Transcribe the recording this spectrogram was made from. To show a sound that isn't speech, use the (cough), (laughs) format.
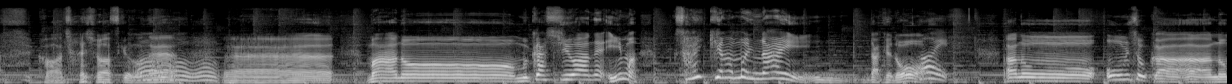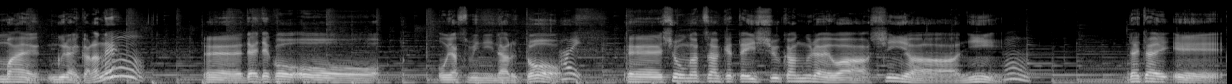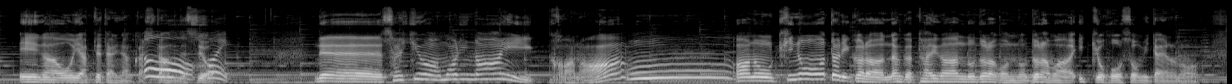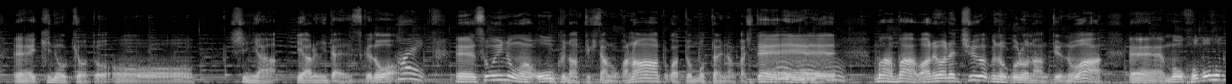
感じがしますけどね、うんうんうん。えー。まああのー昔はね今最近あんまりないんだけど、はい。あのー大晦日の前ぐらいからね、うん。えー、大体こうおお休みになると、はい。えー正月明けて1週間ぐらいは深夜にうん。大体、えー映画をやってたりなんかしたんですよ。はい。で最近はあまりないかな。あの昨日あたりからなんか「タイガードラゴン」のドラマ一挙放送みたいなのを、えー昨日今日と深夜やるみたいですけど、はい。えーそういうのが多くなってきたのかなとかって思ったりなんかして、えうんうんーまあまあ我々中学の頃なんていうのは、えーもうほぼほ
